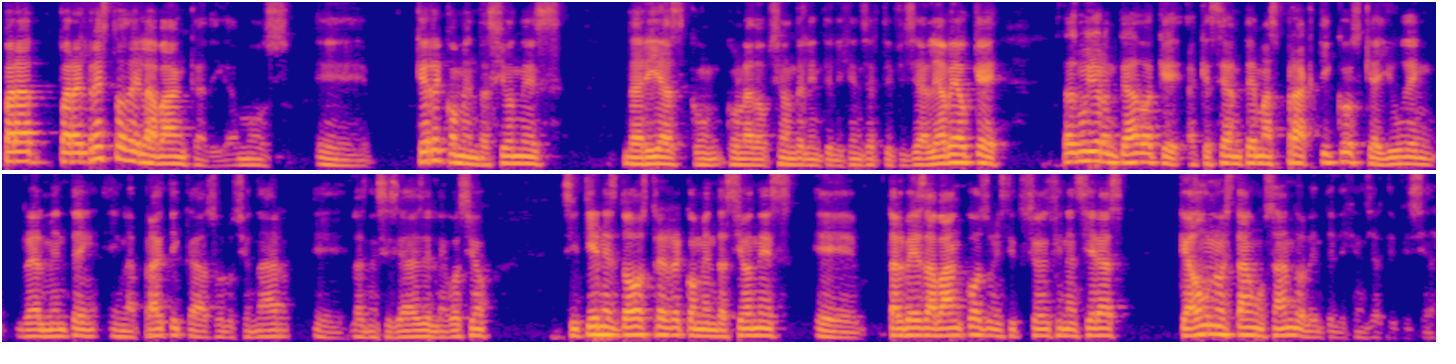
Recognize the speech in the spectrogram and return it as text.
para, para el resto de la banca, digamos, ¿qué recomendaciones darías con, con, la adopción de la inteligencia artificial? Ya veo que estás muy orientado a que, sean temas prácticos que ayuden realmente en, la práctica a solucionar eh, las necesidades del negocio. Si tienes dos, tres recomendaciones, eh, tal vez a bancos o instituciones financieras que aún no están usando la inteligencia artificial.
